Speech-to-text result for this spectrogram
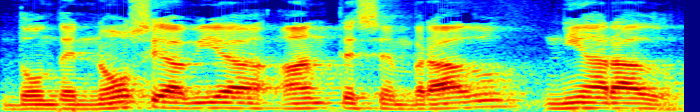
donde no se había antes sembrado ni arado,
